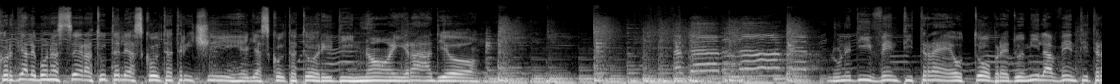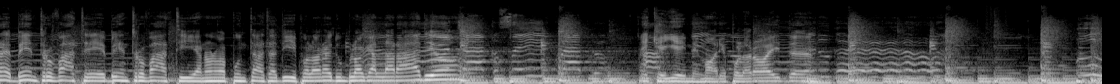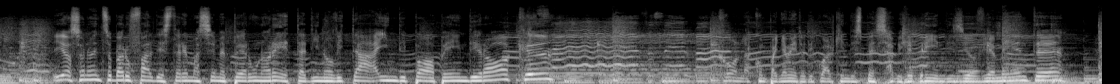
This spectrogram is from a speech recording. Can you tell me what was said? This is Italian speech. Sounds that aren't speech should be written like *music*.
Cordiale buonasera a tutte le ascoltatrici e gli ascoltatori di Noi Radio. Lunedì 23 ottobre 2023, ben trovate e ben trovati a una nuova puntata di Polaroid, un blog alla radio. A.K.A. Memoria Polaroid. Io sono Enzo Baruffaldi e staremo assieme per un'oretta di novità indie pop e indie rock l'accompagnamento di qualche indispensabile brindisi ovviamente.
